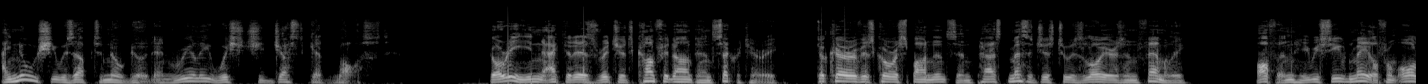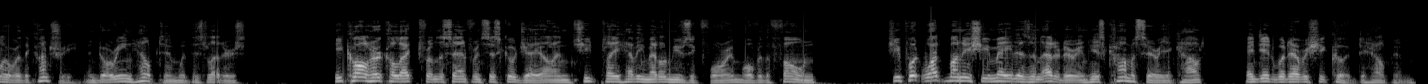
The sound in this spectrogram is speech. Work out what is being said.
I knew she was up to no good and really wished she'd just get lost. Doreen acted as Richard's confidant and secretary, took care of his correspondence, and passed messages to his lawyers and family. Often he received mail from all over the country, and Doreen helped him with his letters. He'd call her collect from the San Francisco jail, and she'd play heavy metal music for him over the phone. She put what money she made as an editor in his commissary account and did whatever she could to help him.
